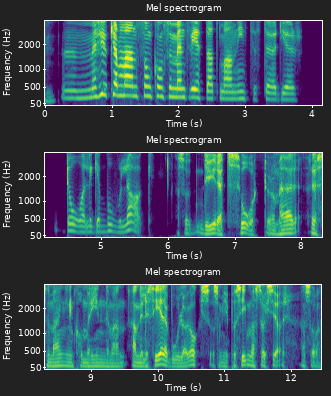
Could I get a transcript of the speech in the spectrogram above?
Mm. Mm, Men hur kan man som konsument veta att man inte stödjer dåliga bolag? Alltså det är ju rätt svårt och de här resonemangen kommer in när man analyserar bolag också som vi på Sigmastocks gör. Alltså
